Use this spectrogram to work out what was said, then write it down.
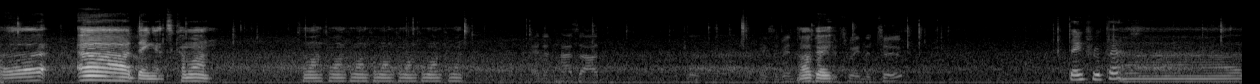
Uh, ah, dang it. Come on. Come on, come on, come on, come on, come on, come on, come on. Eden Hazard. Piece of Okay. interplay Between the two. Thanks for the pass. Uh,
